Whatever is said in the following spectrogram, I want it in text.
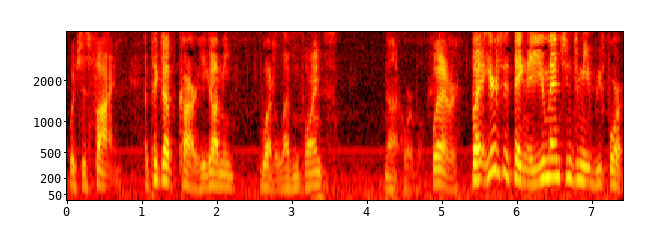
which is fine. I picked up Carr. He got me what eleven points. Not horrible. Whatever. But here's the thing that you mentioned to me before.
